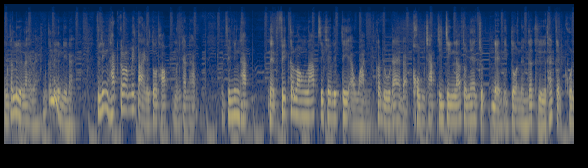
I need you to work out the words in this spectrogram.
มันก็ลื่นแล้วเห็นไหมมันก็ลื่นดีนะฟิลลิ่งทัชก็ไม่ต่างจากตัวท็อปเหมือนกันครับฟิลลิ่งทัช Netflix ก็รองรับ Security L1 ก็ดูได้แบบคมชัดจริง ๆ แล้วตัวเนี้ยจุดเด่นอีกตัวหนึ่งก็คือ ถ้าเกิดคุณ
